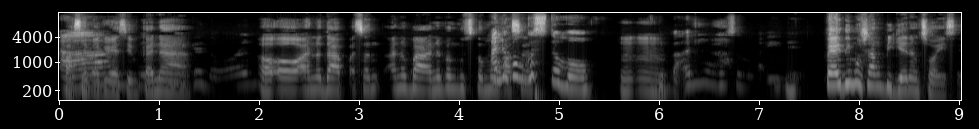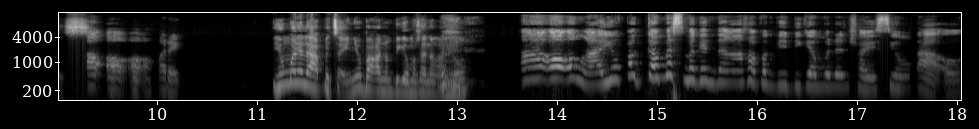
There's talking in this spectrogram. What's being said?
passive-aggressive ka na. may ganun. Oo, ano dapat, san, ano ba, ano bang gusto mo? Ano Kasi- bang gusto mo? Mm-mm. Diba? Ano bang gusto mo kainin? Pwede mo siyang bigyan ng choices. Oo, oo, oo, correct. Yung malalapit sa inyo, baka nung bigyan mo siya ng ano, Ah, oo nga. Yung pagka mas maganda nga kapag bibigyan mo ng choice yung tao.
